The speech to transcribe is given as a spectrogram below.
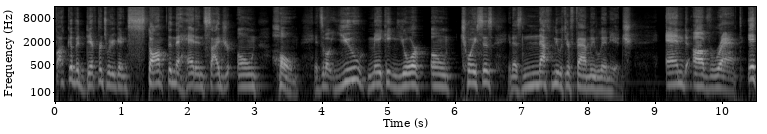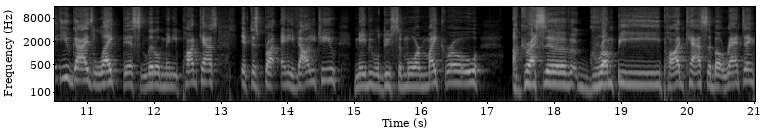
fuck of a difference when you're getting stomped in the head inside your own home. It's about you making your own choices. It has nothing to do with your family lineage. End of rant. If you guys like this little mini podcast, if this brought any value to you, maybe we'll do some more micro aggressive, grumpy podcasts about ranting.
